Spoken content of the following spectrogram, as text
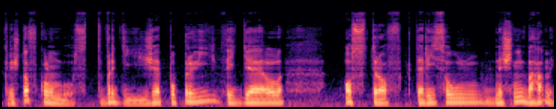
Krištof eh, Kolumbus tvrdí, že poprvé viděl ostrov, který jsou dnešní Bahamy.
